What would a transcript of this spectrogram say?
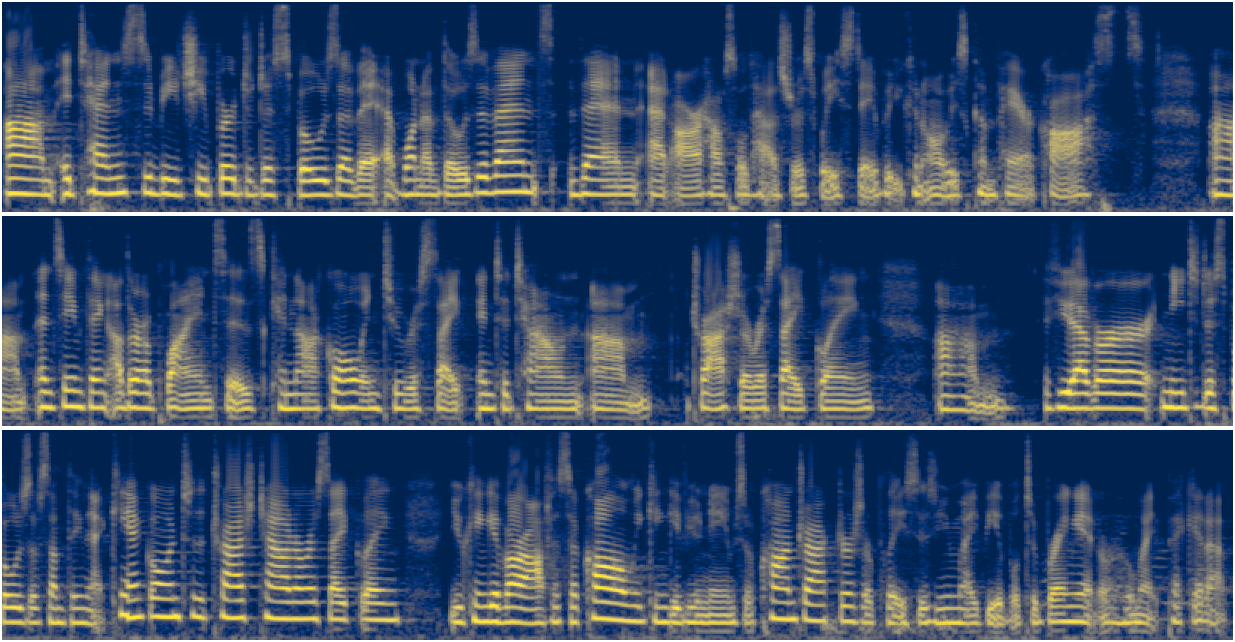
um, it tends to be cheaper to dispose of it at one of those events than at our Household Hazardous Waste Day, but you can always compare costs. Um, and same thing, other appliances cannot go into recyc- into town um, trash or recycling. Um, if you ever need to dispose of something that can't go into the trash town or recycling, you can give our office a call and we can give you names of contractors or places you might be able to bring it or who might pick it up.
